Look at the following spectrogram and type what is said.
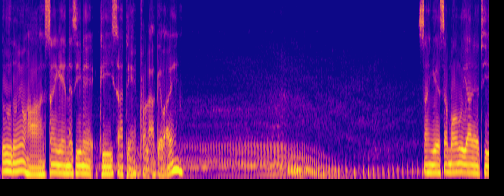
သူတို့တို့ရောဟာဆိုင်ကယ်နှစ်စီးနဲ့ဂီးစတင်ထွက်လာခဲ့ပါတယ်။ ဆိုင်ကယ်စမောင်းလို့ရတဲ့အထိ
